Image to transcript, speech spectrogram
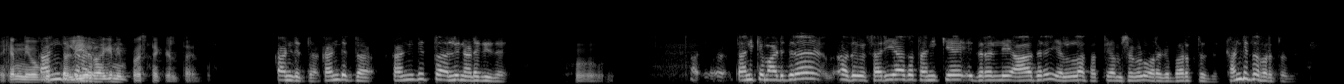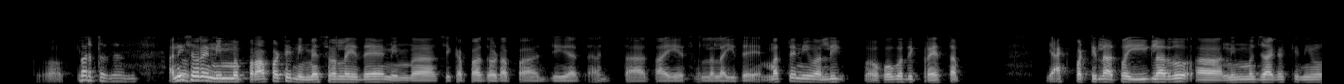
ಯಾಕಂದ್ರೆ ನೀವು ಸ್ಥಳೀಯರಾಗಿ ನಿಮ್ ಪ್ರಶ್ನೆ ಕೇಳ್ತಾ ಇದ್ದು. ಖಂಡಿತ ಖಂಡಿತ ಖಂಡಿತ ಅಲ್ಲಿ ನಡೆದಿದೆ. ಹ್ಮ್. ತನಿಖೆ ಮಾಡಿದ್ರೆ ಅದು ಸರಿಯಾದ ತನಿಖೆ ಇದರಲ್ಲಿ ಆದರೆ ಎಲ್ಲ ಸತ್ಯಾಂಶಗಳು ಹೊರಗೆ ಬರ್ತದೆ ಖಂಡಿತ ಬರ್ತದೆ. ಓಕೆ. ಬರ್ತದೆ ಅದು. ಅನೀಶ್ ಅವರೇ ನಿಮ್ಮ ಪ್ರಾಪರ್ಟಿ ನಿಮ್ಮ ಹೆಸರಲ್ಲೇ ಇದೆ ನಿಮ್ಮ ಚಿಕ್ಕಪ್ಪ ದೊಡ್ಡಪ್ಪ ಅಜ್ಜಿ ತಾ- ತಾಯಿ ಹೆಸರಲ್ಲೆಲ್ಲ ಇದೆ ಮತ್ತೆ ನೀವು ಅಲ್ಲಿ ಹೋಗೋದಕ್ಕೆ ಪ್ರಯತ್ನ ಯಾಕೆ ಪಟ್ಟಿಲ್ಲ? ಅಥವಾ ಈಗಲಾದ್ರೂ ನಿಮ್ಮ ಜಾಗಕ್ಕೆ ನೀವು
